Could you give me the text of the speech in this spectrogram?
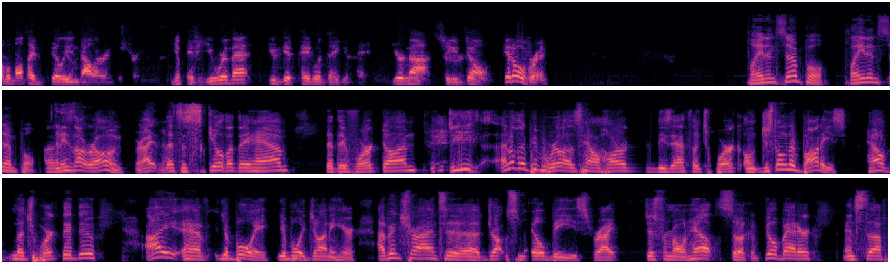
of a multi-billion dollar industry. Yep. If you were that, you'd get paid what they get paid. You're not, so you don't. Get over it. Plain and simple. Plain and simple. and he's not wrong, right? No. That's a skill that they have that they've worked on. Do you? I don't think people realize how hard these athletes work on just on their bodies, how much work they do. I have your boy, your boy Johnny here. I've been trying to uh, drop some lbs, right, just for my own health, so I can feel better and stuff.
